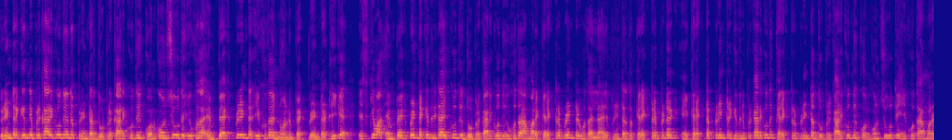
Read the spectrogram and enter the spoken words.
प्रिंटर कितने प्रकार के होते हैं? तो प्रिंटर दो प्रकार के होते हैं। कौन कौन से होते हैं? एक होता है इम्पैक्ट प्रिंटर एक होता है नॉन इम्पैक्ट प्रिंटर ठीक है? इसके बाद इम्पैक्ट प्रिंटर कितने टाइप के होते हैं? दो प्रकार के होते हैं। एक होता है हमारा कैरेक्टर प्रिंटर होता है लाइन प्रिंटर तो कैरेक्टर प्रिंटर कैरेक्टर प्रिंटर कितने प्रकार के होते हैं? कैरेक्टर प्रिंटर दो प्रकार के होते हैं। कौन कौन से होते हैं? एक होता है हमारा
